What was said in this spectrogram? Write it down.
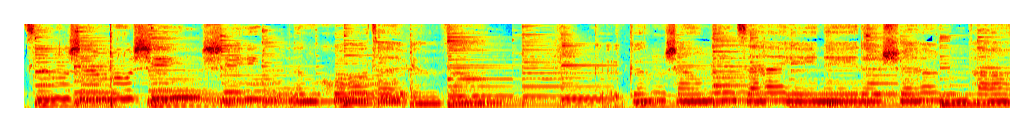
曾羡慕星星能活在远方，可更想能在你的身旁。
